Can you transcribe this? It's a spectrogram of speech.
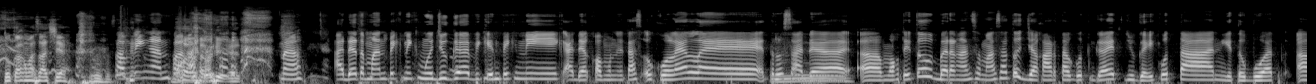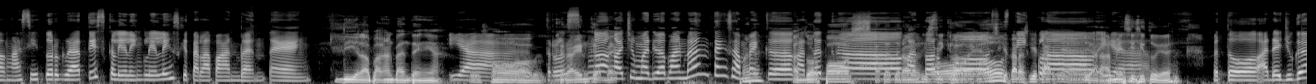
Tukang massage ya. Sampingan Oh, pak. iya. Nah, ada teman piknikmu juga bikin piknik, ada komunitas ukulele, terus Hmm. ada em, waktu itu barengan semasa tuh Jakarta Good Guide juga ikutan gitu buat eh, ngasih tur gratis keliling-keliling sekitar lapangan Banteng. Di lapangan bantengnya. Iya. Oh, terus kirain ke nggak back- nggak cuma di lapangan Banteng sampai Mana? ke Kantor katedral, pos, katedral kantor Istiqlal. pos, Oh, sekitar-sekitarnya. Istiqlal, Ya. Amesi situ ya. Betul, ada juga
